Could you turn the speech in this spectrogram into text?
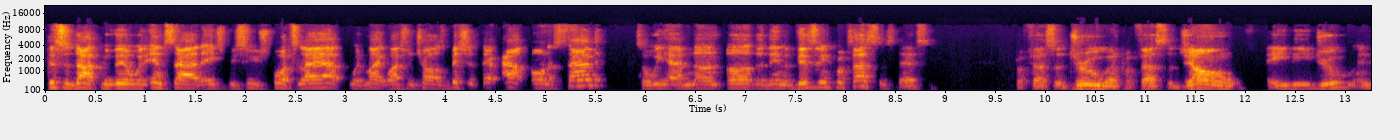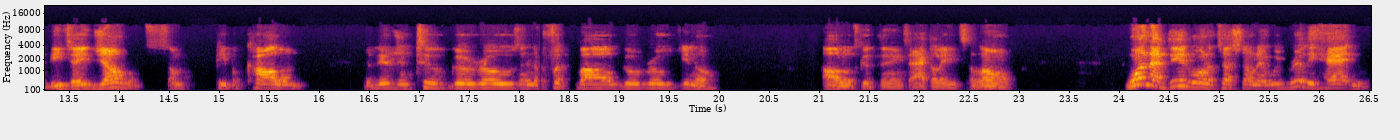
This is Dr. Ville with Inside HBCU Sports Lab with Mike Washington, Charles Bishop. They're out on assignment, so we have none other than the visiting professors. That's Professor Drew and Professor Jones, AD Drew and BJ Jones. Some people call them the Division Two gurus and the football gurus. You know, all those good things, accolades alone. One I did want to touch on, that we really hadn't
